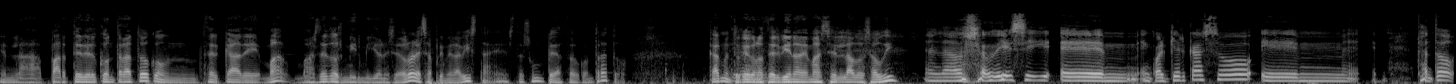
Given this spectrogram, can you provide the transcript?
en la parte del contrato con cerca de más de 2.000 millones de dólares a primera vista. ¿eh? Esto es un pedazo de contrato. Carmen, tú que conoces bien además el lado saudí. El lado saudí, sí. Em, en cualquier caso, em, tanto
